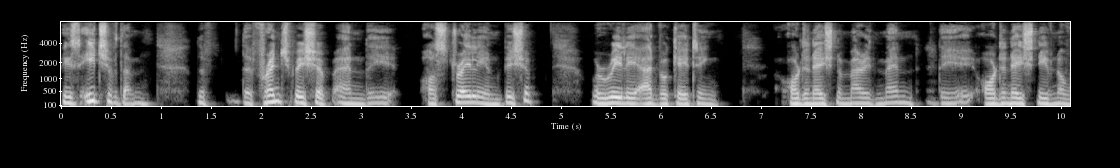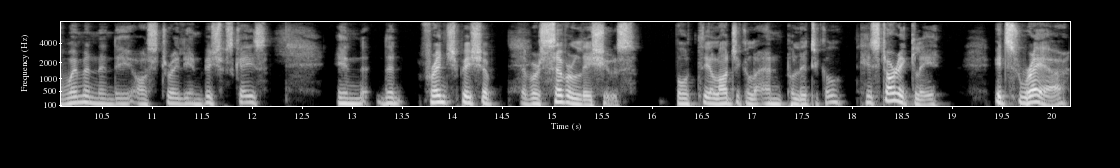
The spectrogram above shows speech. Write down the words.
Because each of them, the, the French bishop and the Australian bishop, were really advocating ordination of married men, the ordination even of women in the Australian bishop's case. In the French bishop, there were several issues, both theological and political. Historically, it's rare,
